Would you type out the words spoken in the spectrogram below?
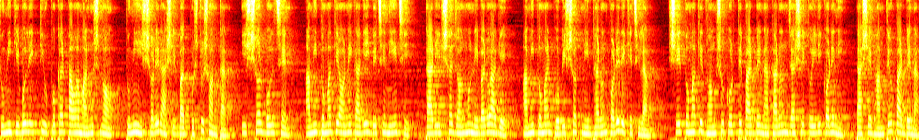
তুমি কেবল একটি উপকার পাওয়া মানুষ নও, তুমি ঈশ্বরের আশীর্বাদপুষ্ট সন্তান। ঈশ্বর বলছেন, আমি তোমাকে অনেক আগেই বেছে নিয়েছি, তার ঈর্ষা জন্ম নেবারও আগে, আমি তোমার ভবিষ্যৎ নির্ধারণ করে রেখেছিলাম। সে তোমাকে ধ্বংস করতে পারবে না কারণ যা সে তৈরি করেনি, তা সে ভাঙতেও পারবে না।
